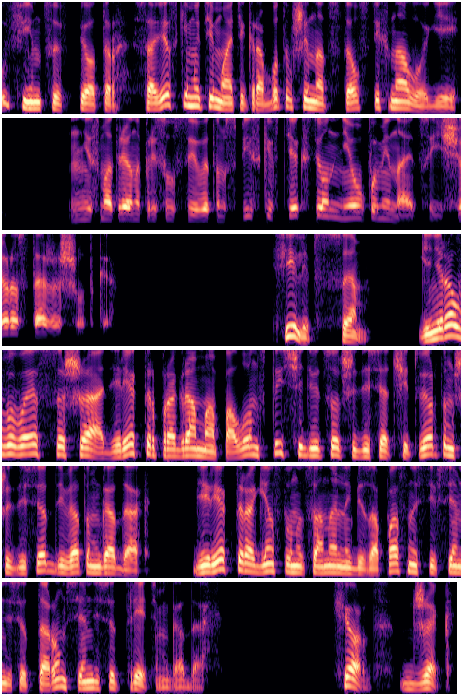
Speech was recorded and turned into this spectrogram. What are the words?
Уфимцев Петр, советский математик, работавший над стелс-технологией. Несмотря на присутствие в этом списке, в тексте он не упоминается. Еще раз та же шутка. Филлипс Сэм, генерал ВВС США, директор программы «Аполлон» в 1964-69 годах, директор Агентства национальной безопасности в 72-73 годах. Хёрд Джек,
